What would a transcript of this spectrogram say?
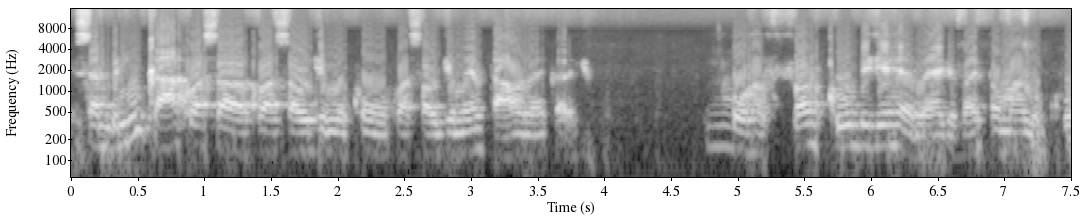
Isso é brincar com, essa, com, a, saúde, com, com a saúde mental, né, cara? Tipo, Não. porra, fã clube de remédio, vai tomar no cu.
